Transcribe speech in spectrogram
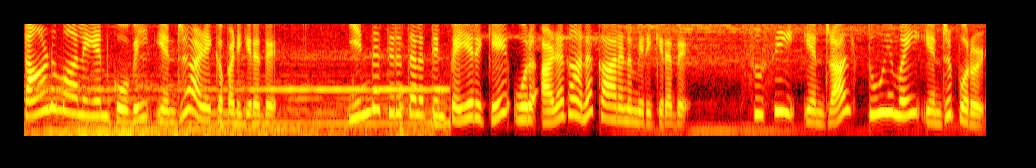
தானுமாலையன் கோவில் என்று அழைக்கப்படுகிறது. இந்த திருத்தலத்தின் பெயருக்கே ஒரு அழகான காரணம் இருக்கிறது. சுசி என்றால் தூய்மை என்று பொருள்.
